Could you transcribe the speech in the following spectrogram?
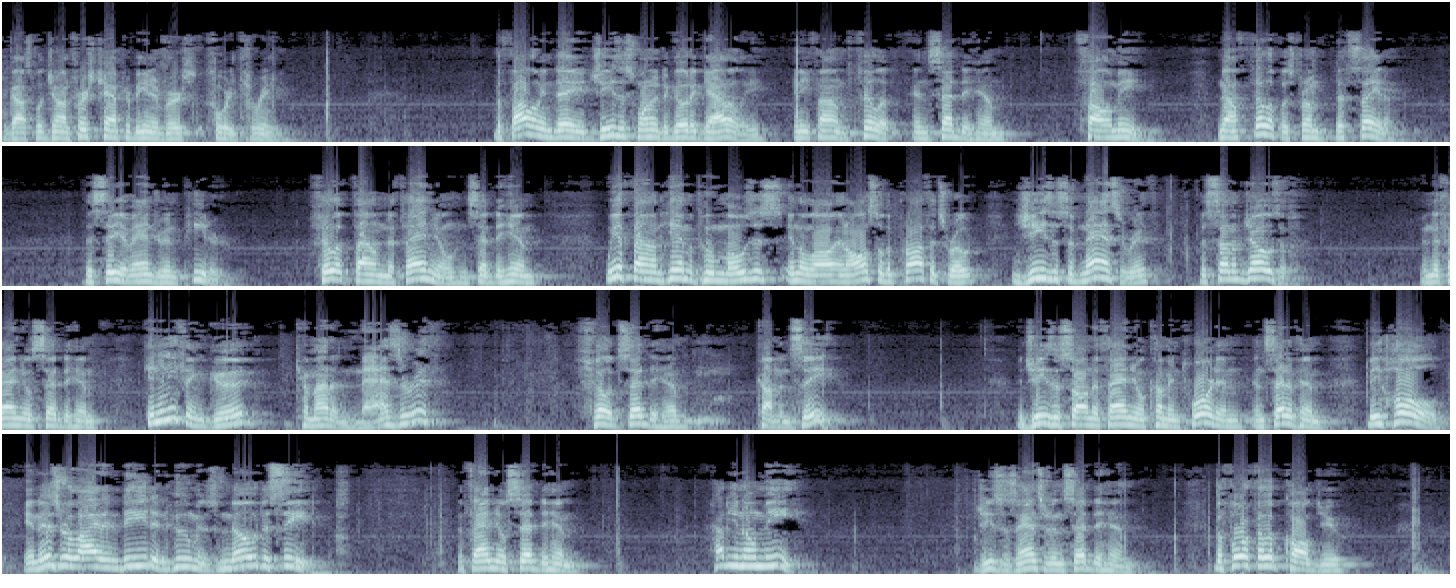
The Gospel of John, first chapter, beginning in verse 43. The following day, Jesus wanted to go to Galilee, and he found Philip and said to him, Follow me. Now Philip was from Bethsaida, the city of Andrew and Peter. Philip found Nathanael and said to him, We have found him of whom Moses in the law and also the prophets wrote, Jesus of Nazareth, the son of Joseph. And Nathanael said to him, Can anything good come out of Nazareth? Philip said to him, Come and see. And Jesus saw Nathanael coming toward him and said of him, Behold, an Israelite indeed in whom is no deceit. Nathanael said to him, How do you know me? Jesus answered and said to him, Before Philip called you,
